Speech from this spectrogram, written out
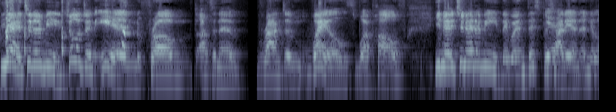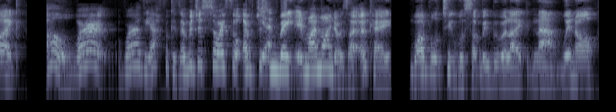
yeah, do you know what I mean? George and Ian from, I don't know, random Wales were part of, you know, do you know what I mean? They were in this Yeah. battalion, and you're like, oh, where, where are the Africans? They were just so I thought I've just Yeah. made in my mind. I was like, okay, World War Two was something we were like, nah, we're not.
